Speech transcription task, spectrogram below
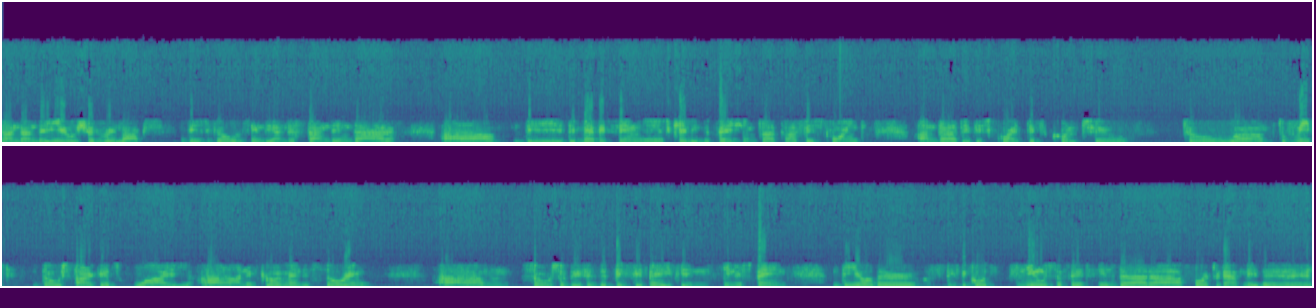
and, and, the EU should relax these goals in the understanding that uh, the the medicine is killing the patient at, at this point, and that it is quite difficult to to um, to meet those targets while uh, unemployment is soaring. Um, so, so this is the big debate in, in Spain. The other, the, the good news of it is that uh, fortunately the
